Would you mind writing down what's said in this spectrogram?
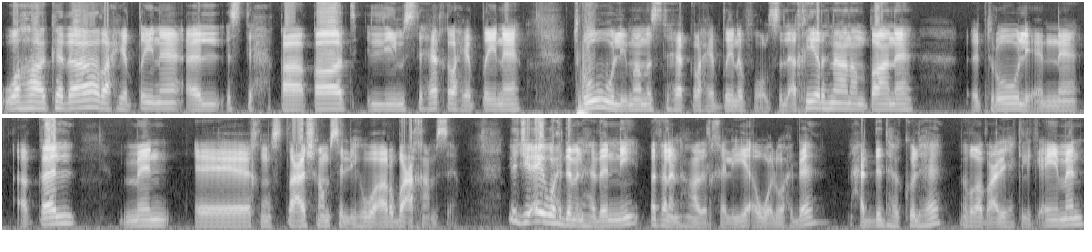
وهكذا راح يعطينا الاستحقاقات اللي مستحق راح يعطينا true ما مستحق راح يعطينا false. الأخير هنا انطانا true لأنه أقل من آه 15 5 اللي هو 4 5 نجي أي وحدة من هذني مثلا هذه الخلية أول وحدة نحددها كلها نضغط عليها click أيمن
